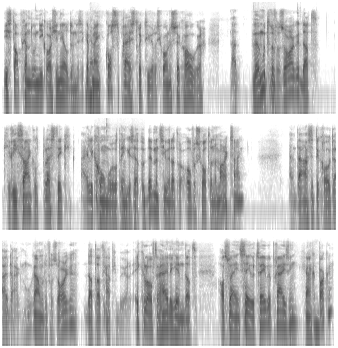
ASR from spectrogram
die stap gaan doen die ik origineel doe. Dus ik heb ja. mijn kostprijsstructuur is gewoon een stuk hoger. Nou, we moeten ervoor zorgen dat gerecycled plastic eigenlijk gewoon wordt ingezet. Op dit moment zien we dat er overschotten in de markt zijn. En daar zit de grote uitdaging. Hoe gaan we ervoor zorgen dat dat gaat gebeuren? Ik geloof er heilig in dat als wij een CO2-beprijzing gaan pakken,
